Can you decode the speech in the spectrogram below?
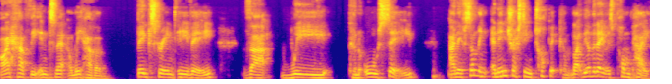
i have the internet and we have a big screen tv that we can all see. And if something, an interesting topic comes, like the other day, it was Pompeii.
